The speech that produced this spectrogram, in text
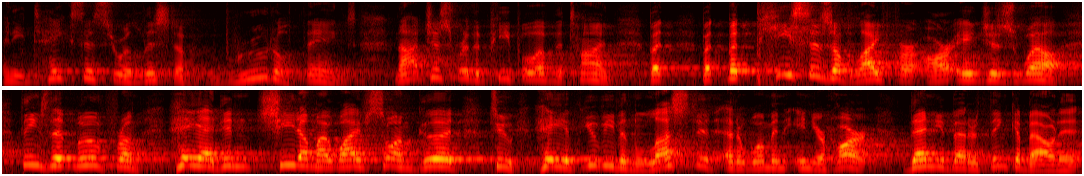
And he takes us through a list of brutal things, not just for the people of the time, but, but, but pieces of life for our age as well. Things that move from, hey, I didn't cheat on my wife, so I'm good, to, hey, if you've even lusted at a woman in your heart, then you better think about it.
